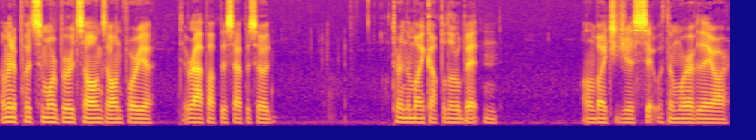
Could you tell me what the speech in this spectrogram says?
I'm going to put some more bird songs on for you to wrap up this episode. I'll turn the mic up a little bit and I'll invite you to just sit with them wherever they are.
